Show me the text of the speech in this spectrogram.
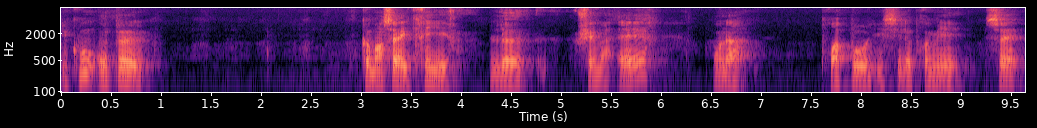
Du coup, on peut commencer à écrire le schéma R, on a trois pôles ici. Le premier, c'est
